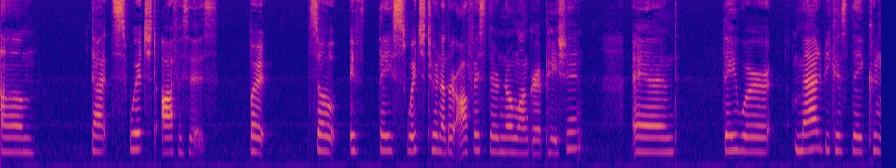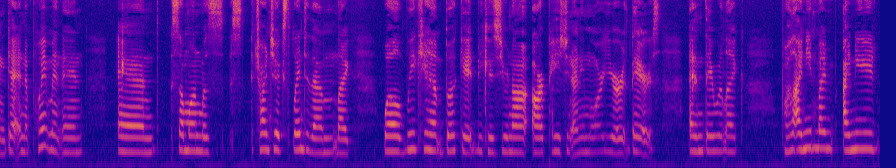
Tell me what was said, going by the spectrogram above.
um, that switched offices. But, so if they switch to another office, they're no longer a patient. And they were mad because they couldn't get an appointment in. And someone was trying to explain to them, like, well, we can't book it because you're not our patient anymore, you're theirs. And they were like, well, I need my I need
